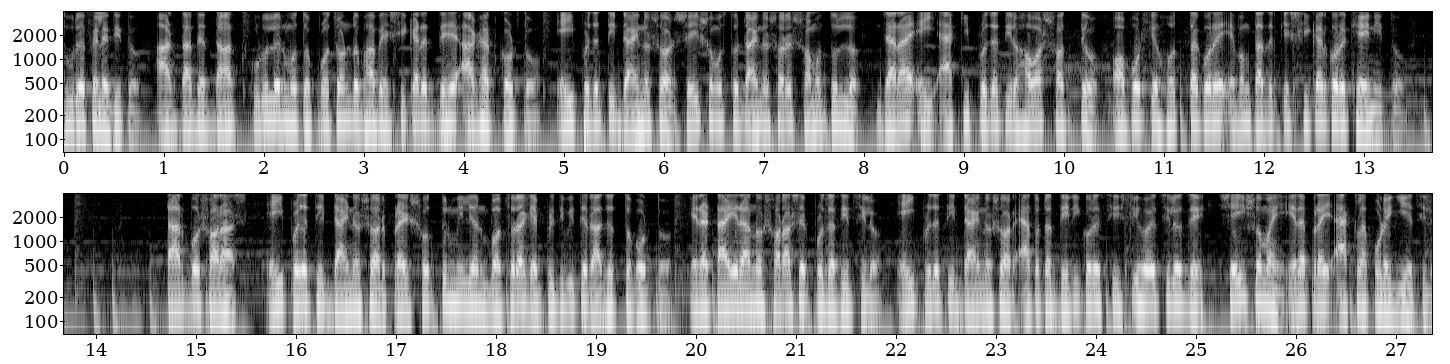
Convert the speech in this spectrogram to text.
দূরে ফেলে দিত আর তাদের দাঁত কুড়ুলের মতো প্রচণ্ডভাবে শিকারের দেহে আঘাত করত। এই প্রজাতির ডাইনোসর সেই সমস্ত ডাইনোসরের সমতুল্য যারা এই একই প্রজাতির হওয়ার সত্ত্বেও অপরকে হত্যা করে এবং তাদেরকে শিকার করে খেয়ে নিত। টার্বো সরাস এই প্রজাতির ডাইনোসর প্রায় সত্তর মিলিয়ন বছর আগে পৃথিবীতে রাজত্ব করত। এরা টাইরানো সরাসের প্রজাতি ছিল। এই প্রজাতির ডাইনোসর এতটা দেরি করে সৃষ্টি হয়েছিল যে সেই সময় এরা প্রায় একলা পড়ে গিয়েছিল।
